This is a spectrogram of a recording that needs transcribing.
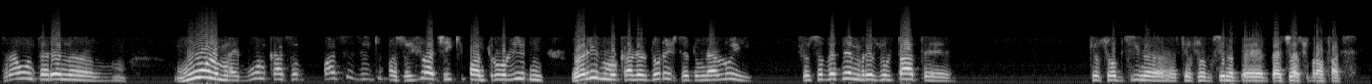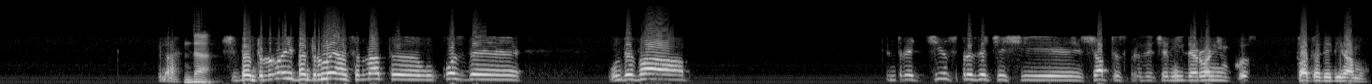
vrea un teren mult mai bun ca să paseze echipa, să joace echipa într-un ritm, în ritmul care îl dorește dumnealui și o să vedem rezultate ce o să obțină, ce o să obțină pe, pe acea suprafață. Da. da. Și pentru noi, pentru noi a însemnat uh, un cost de undeva între 15 și 17 mii de roni în plus față de Dinamo.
